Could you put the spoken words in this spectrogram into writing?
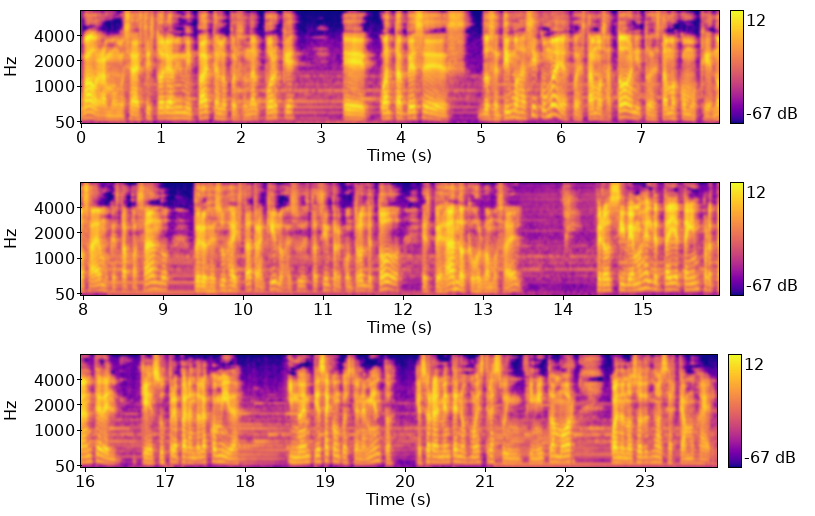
wow, Ramón, o sea, esta historia a mí me impacta en lo personal porque eh, cuántas veces nos sentimos así como ellos, pues estamos atónitos, estamos como que no sabemos qué está pasando, pero Jesús ahí está tranquilo, Jesús está siempre en control de todo, esperando a que volvamos a Él. Pero si vemos el detalle tan importante del que Jesús preparando la comida, y no empieza con cuestionamientos, eso realmente nos muestra su infinito amor cuando nosotros nos acercamos a Él.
